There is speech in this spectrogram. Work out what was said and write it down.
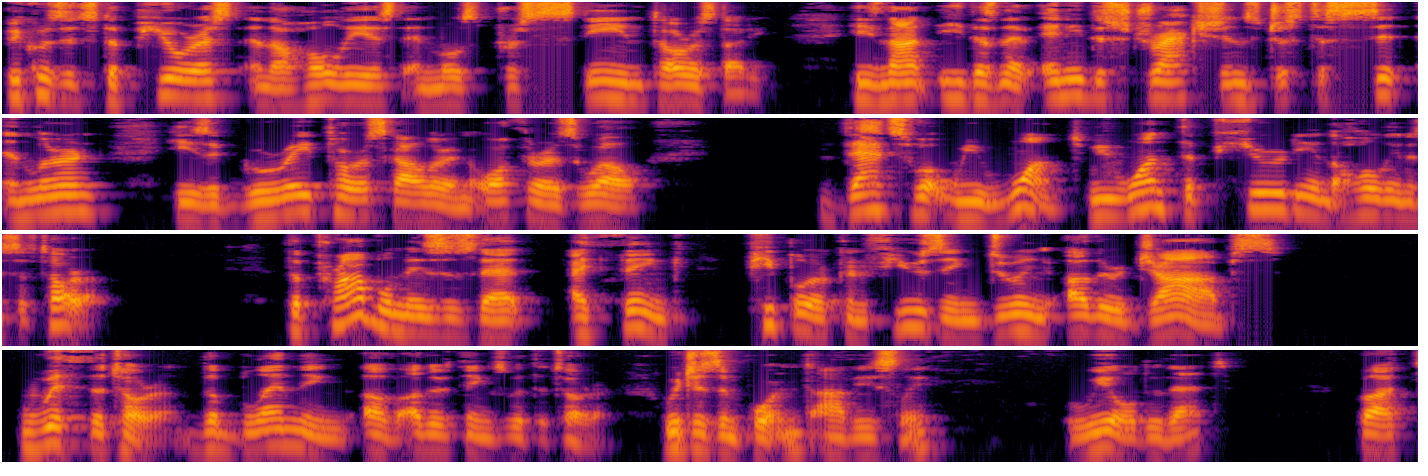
because it's the purest and the holiest and most pristine Torah study. He's not, he doesn't have any distractions just to sit and learn. He's a great Torah scholar and author as well. That's what we want. We want the purity and the holiness of Torah. The problem is, is that I think people are confusing doing other jobs with the Torah, the blending of other things with the Torah, which is important, obviously. We all do that. But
